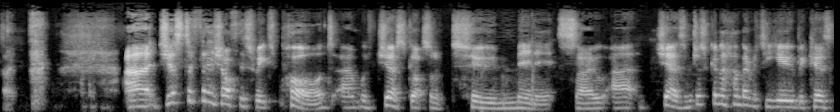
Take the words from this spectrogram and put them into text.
So. Uh, just to finish off this week's pod, um, we've just got sort of two minutes. So, uh, Jez, I'm just going to hand over to you because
